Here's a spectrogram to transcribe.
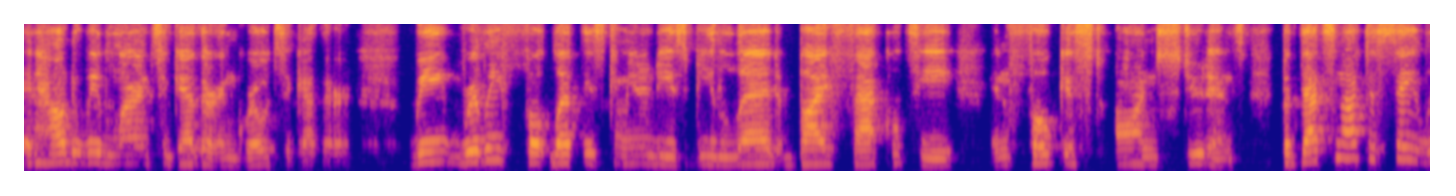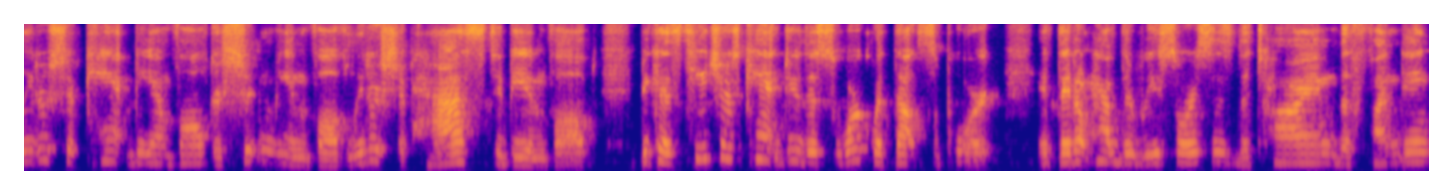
And how do we learn together and grow together? We really let these communities be led by faculty and focused on students. But that's not to say leadership can't be involved or shouldn't be involved. Leadership has to be involved because teachers can't do this work without support. If they don't have the resources, the time, the funding,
